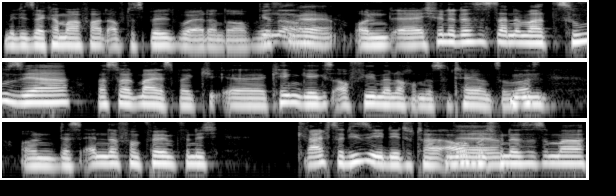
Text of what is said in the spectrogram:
mit dieser Kamerafahrt auf das Bild, wo er dann drauf ist. Genau. Ja. Und äh, ich finde, das ist dann immer zu sehr, was du halt meinst. Bei äh, King ging es auch viel mehr noch um das Hotel und sowas. Und das Ende vom Film, finde ich, greift so diese Idee total auf. Ja, ja. Ich finde, das ist immer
